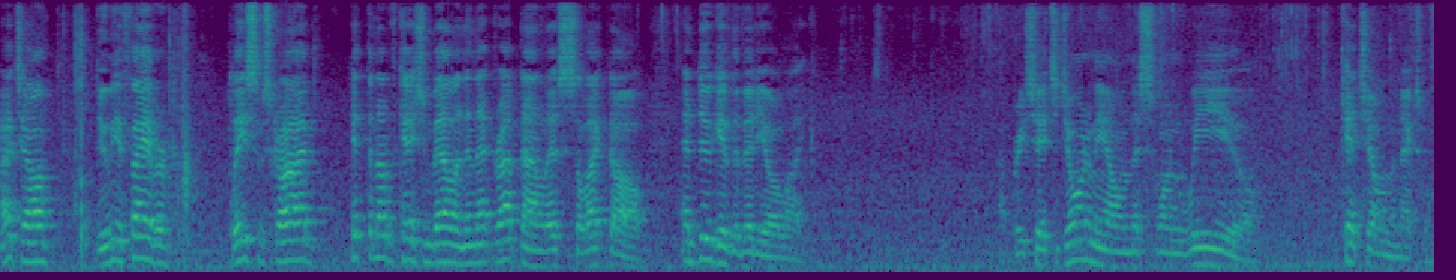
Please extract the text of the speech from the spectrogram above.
Right, y'all. Do me a favor. Please subscribe, hit the notification bell, and in that drop-down list, select all. And do give the video a like. I appreciate you joining me on this one. We'll catch you on the next one.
